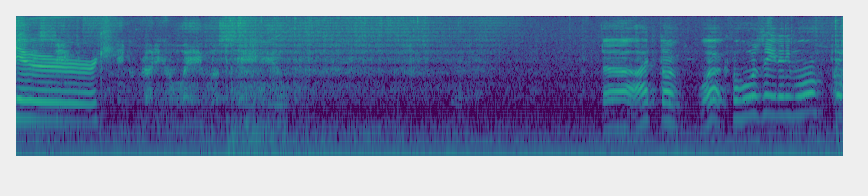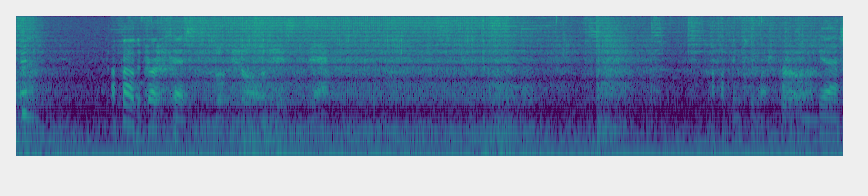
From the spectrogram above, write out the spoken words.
Lurk. Think running away will save you. Uh, I don't work for Horzine anymore, I failed the drug test. Look at all this death. Puffing too much carbon gas.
